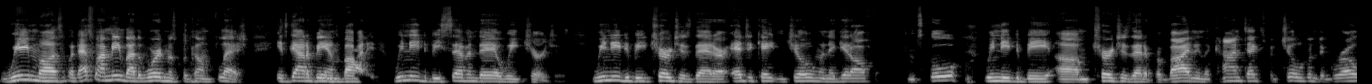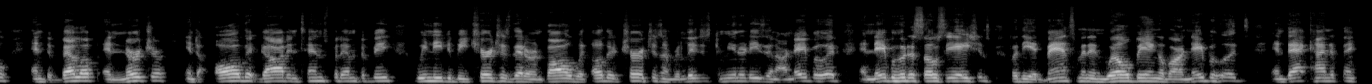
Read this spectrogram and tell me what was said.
we must but that's what i mean by the word must become flesh. It's got to be embodied. We need to be seven day a week churches. We need to be churches that are educating children when they get off from school. We need to be um, churches that are providing the context for children to grow and develop and nurture into all that God intends for them to be. We need to be churches that are involved with other churches and religious communities in our neighborhood and neighborhood associations for the advancement and well being of our neighborhoods and that kind of thing.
